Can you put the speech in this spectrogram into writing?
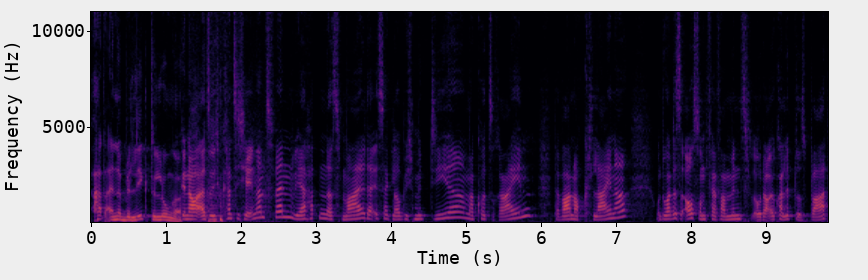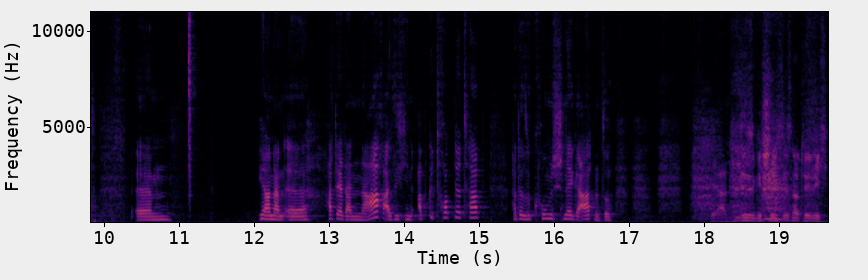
hat eine belegte Lunge. Genau, also ich kann dich erinnern, Sven, wir hatten das mal, da ist er, glaube ich, mit dir mal kurz rein. Da war er noch kleiner und du hattest auch so ein Pfefferminz- oder Eukalyptusbad. Ähm, ja, und dann äh, hat er danach, als ich ihn abgetrocknet habe, hat er so komisch schnell geatmet, so. Ja, diese Geschichte ist natürlich,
